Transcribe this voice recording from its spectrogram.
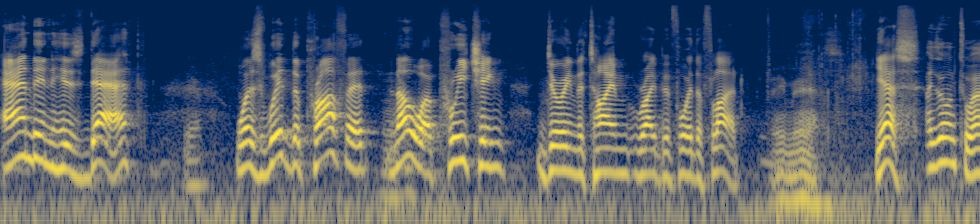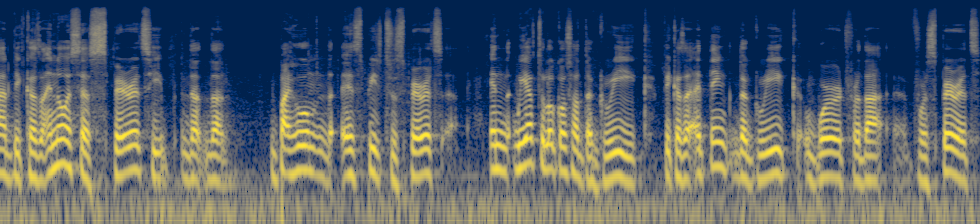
and in his death was with the prophet Noah preaching during the time right before the flood. Amen. Yes. I just want to add because I know it says spirits. He that that by whom it speaks to spirits, and we have to look also at the Greek because I think the Greek word for that for spirits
